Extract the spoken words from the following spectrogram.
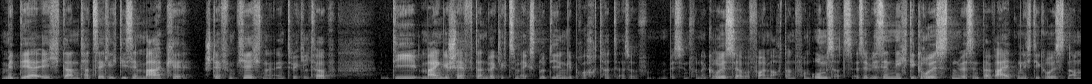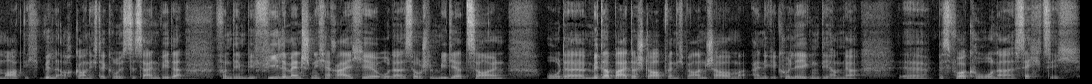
mit der ich dann tatsächlich diese Marke Steffen Kirchner entwickelt habe, die mein Geschäft dann wirklich zum Explodieren gebracht hat. Also ein bisschen von der Größe, aber vor allem auch dann vom Umsatz. Also wir sind nicht die Größten, wir sind bei weitem nicht die Größten am Markt. Ich will auch gar nicht der Größte sein, weder von dem, wie viele Menschen ich erreiche oder Social-Media-Zahlen oder Mitarbeiterstab, wenn ich mir anschaue. Einige Kollegen, die haben ja äh, bis vor Corona 60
